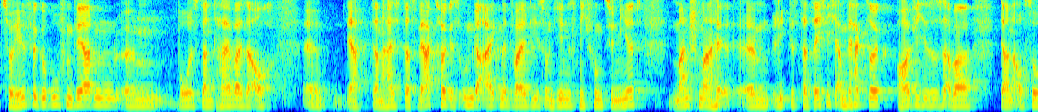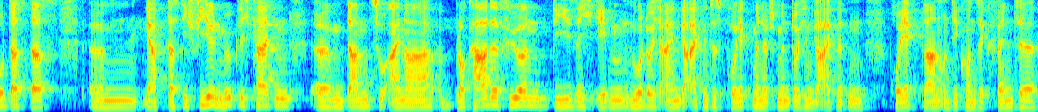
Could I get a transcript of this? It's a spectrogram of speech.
zur Hilfe gerufen werden, ähm, wo es dann teilweise auch, ja, dann heißt, das Werkzeug ist ungeeignet, weil dies und jenes nicht funktioniert. Manchmal ähm, liegt es tatsächlich am Werkzeug, häufig ist es aber dann auch so, dass das ähm, ja, dass die vielen Möglichkeiten ähm, dann zu einer Blockade führen, die sich eben nur durch ein geeignetes Projektmanagement, durch einen geeigneten Projektplan und die konsequente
